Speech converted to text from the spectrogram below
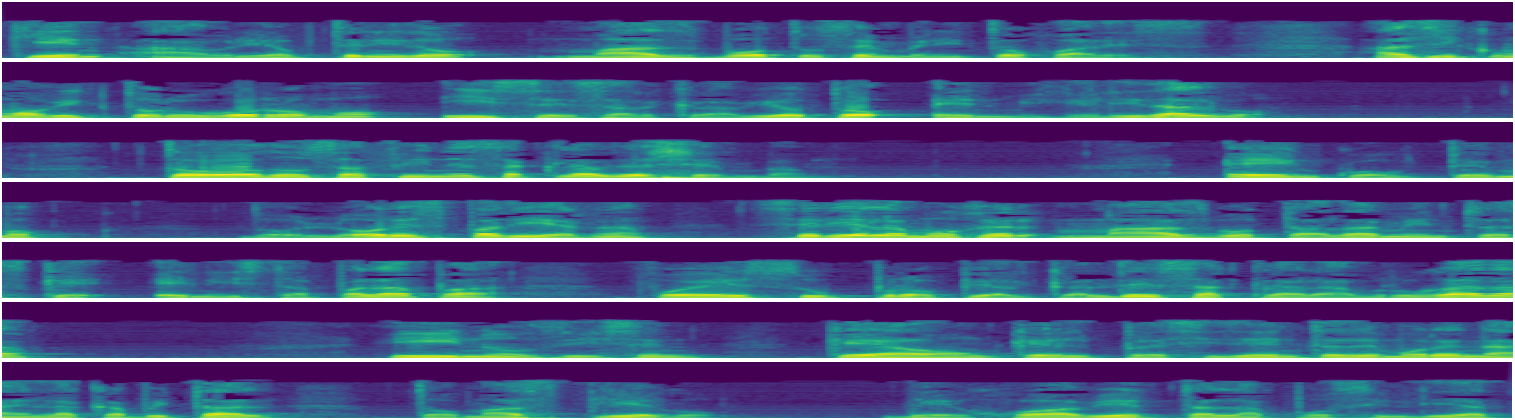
quien habría obtenido más votos en Benito Juárez, así como Víctor Hugo Romo y César Cravioto en Miguel Hidalgo, todos afines a Claudia Sheinbaum. En Cuauhtémoc, Dolores Padierna sería la mujer más votada, mientras que en Iztapalapa fue su propia alcaldesa Clara Brugada. Y nos dicen que aunque el presidente de Morena en la capital, Tomás Pliego, dejó abierta la posibilidad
